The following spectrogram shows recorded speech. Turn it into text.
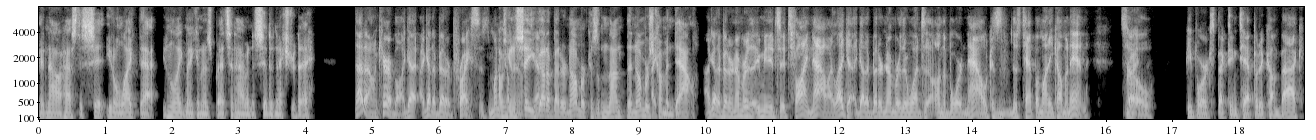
And now it has to sit. You don't like that. You don't like making those bets and having to sit an extra day. That I don't care about. I got I got a better price. I was going to say you Tampa. got a better number because the numbers I- coming down. I got a better number. I mean, it's it's fine now. I like it. I got a better number than what's on the board now because there's Tampa money coming in. So people are expecting Tampa to come back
